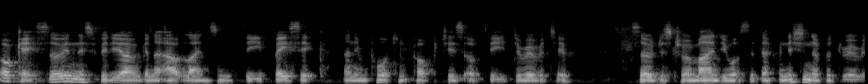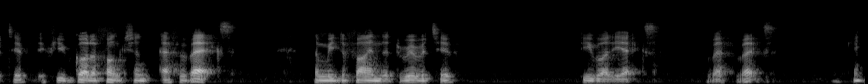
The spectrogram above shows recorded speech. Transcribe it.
Okay, so in this video I'm going to outline some of the basic and important properties of the derivative. So just to remind you what's the definition of a derivative, if you've got a function f of x, then we define the derivative d by dx of f of x, okay,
